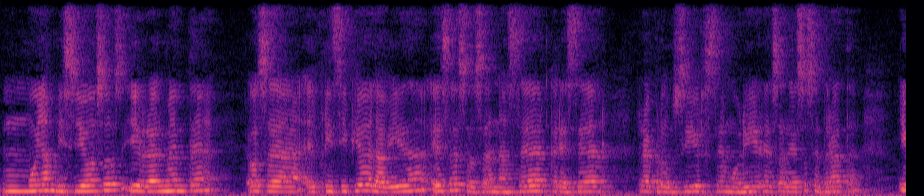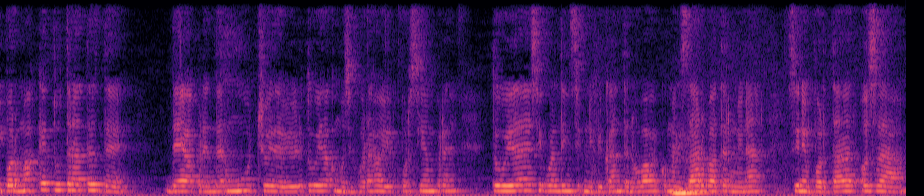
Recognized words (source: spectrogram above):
muy ambiciosos y realmente, o sea, el principio de la vida es eso, o sea, nacer, crecer, reproducirse, morir, eso, de eso se trata. Y por más que tú trates de, de aprender mucho y de vivir tu vida como si fueras a vivir por siempre, tu vida es igual de insignificante, no va a comenzar, va a terminar, sin importar, o sea,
